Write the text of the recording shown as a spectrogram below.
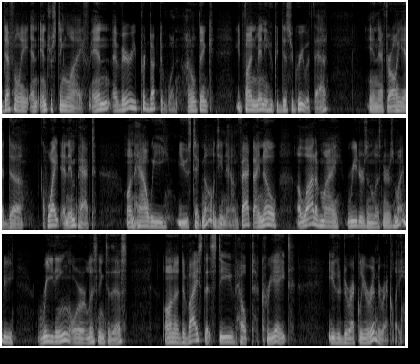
definitely an interesting life and a very productive one. I don't think you'd find many who could disagree with that. And after all, he had uh, quite an impact on how we use technology now. In fact, I know a lot of my readers and listeners might be reading or listening to this on a device that Steve helped create, either directly or indirectly.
